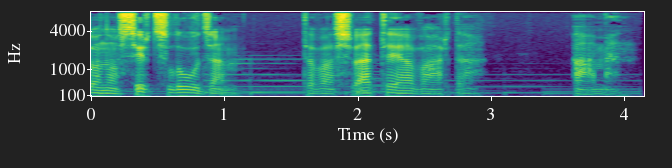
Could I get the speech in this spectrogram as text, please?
To no sirds lūdzam, tavā svētajā vārdā. Āmen!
